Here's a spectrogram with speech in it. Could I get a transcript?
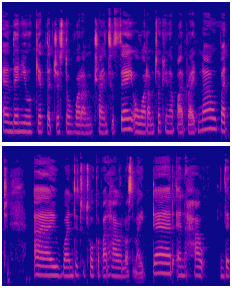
and then you'll get the gist of what i'm trying to say or what i'm talking about right now. But i wanted to talk about how i lost my dad and how the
